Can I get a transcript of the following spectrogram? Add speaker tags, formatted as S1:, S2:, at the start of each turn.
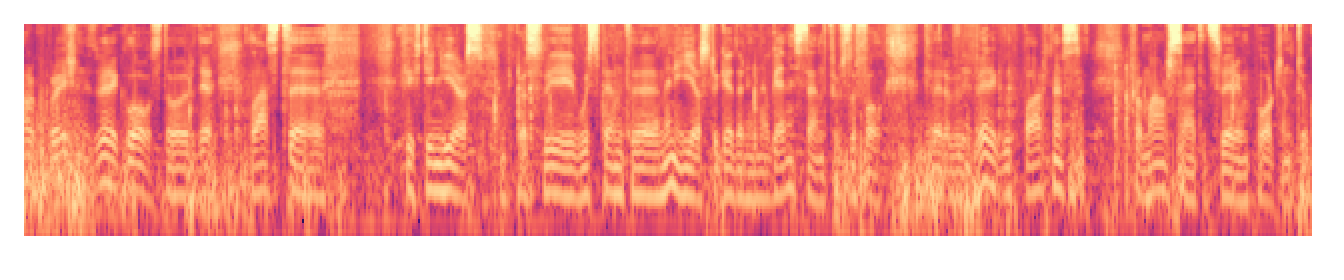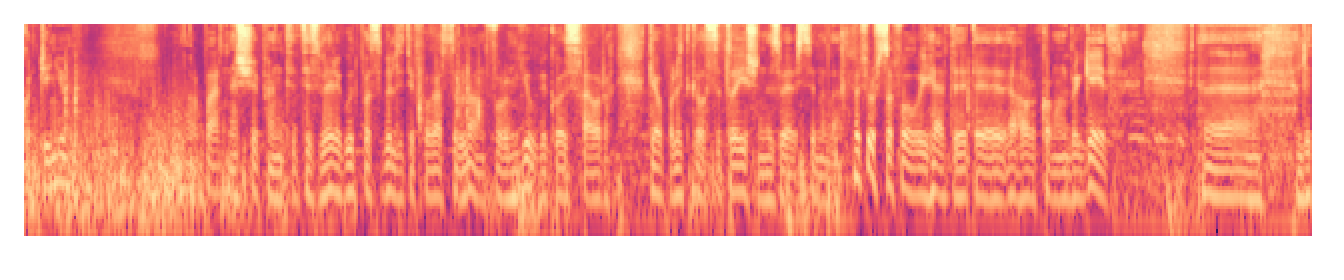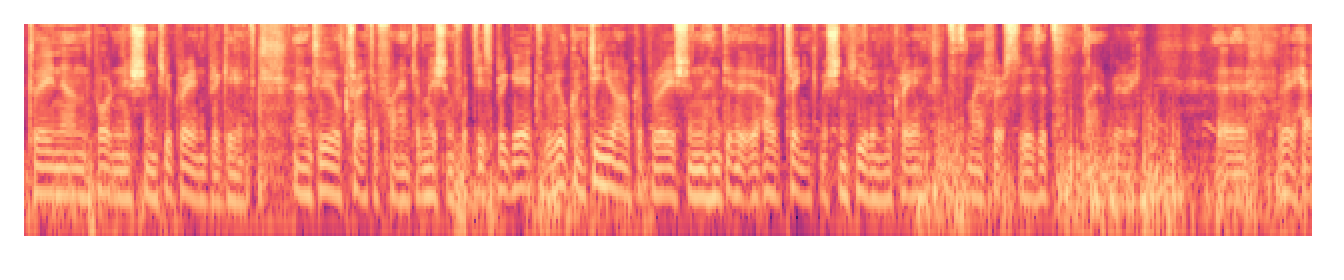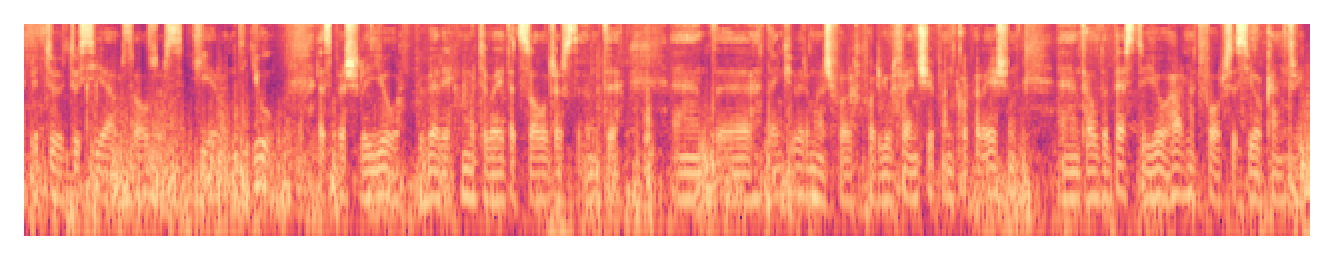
S1: Our cooperation is very close over the last uh, 15 years because we, we spent uh, many years together in Afghanistan. First of all, we are very good partners. From our side, it's very important to continue our partnership, and it is very good possibility for us to learn from you because our geopolitical situation is very similar. But first of all, we have the, the, our common brigade, uh, Lithuanian, Polish, and Ukraine brigade, and we will try to find a mission for this brigade. We will continue our cooperation and our training mission here in Ukraine. This is my first visit. I'm very, uh, very happy to, to see our soldiers here and you, especially you, very motivated soldiers. And, uh, and uh, thank you very much for, for your friendship and cooperation. And all the best to you, armed forces, your country.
